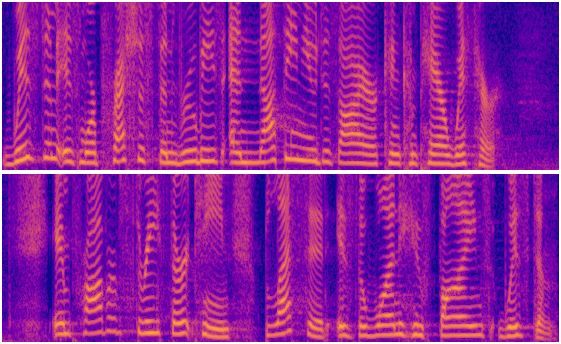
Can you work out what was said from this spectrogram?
wisdom is more precious than rubies and nothing you desire can compare with her. In Proverbs 3:13, blessed is the one who finds wisdom.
